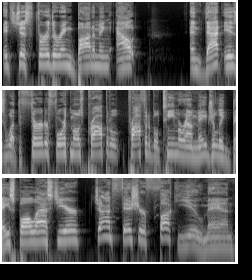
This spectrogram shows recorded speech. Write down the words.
It's just furthering bottoming out. And that is what the third or fourth most profitable profitable team around Major League Baseball last year. John Fisher, fuck you, man.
